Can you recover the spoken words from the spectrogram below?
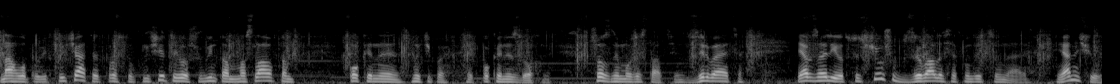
нагло повідключати, просто включити його, щоб він там маслав, там, поки не, ну, типу, як поки не здохне. Що з ним може статися? Він зірветься. Я взагалі от чув, щоб взривалися кондиціонери. Я не чув.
